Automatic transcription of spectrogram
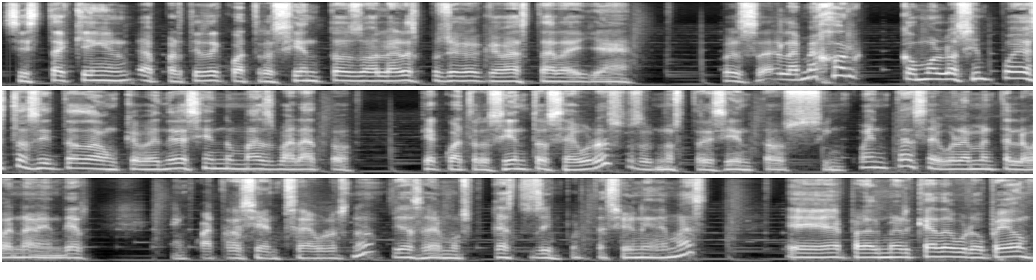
si está aquí a partir de 400 dólares, pues yo creo que va a estar allá, pues a lo mejor como los impuestos y todo, aunque vendría siendo más barato que 400 euros, unos 350, seguramente lo van a vender en 400 euros, ¿no? Ya sabemos gastos de importación y demás eh, para el mercado europeo.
